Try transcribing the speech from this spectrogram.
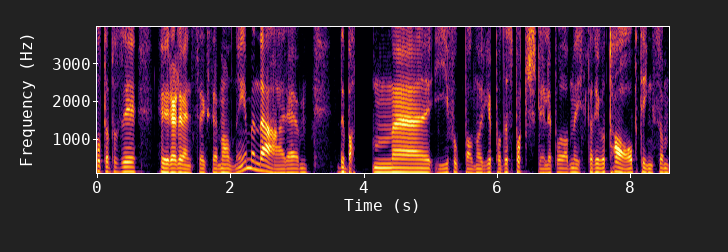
holdt jeg på å si høyre- eller venstreekstreme holdninger, men det er um, debatt måten eh, i Fotball-Norge på det sportslige eller på det administrative å ta opp ting som,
